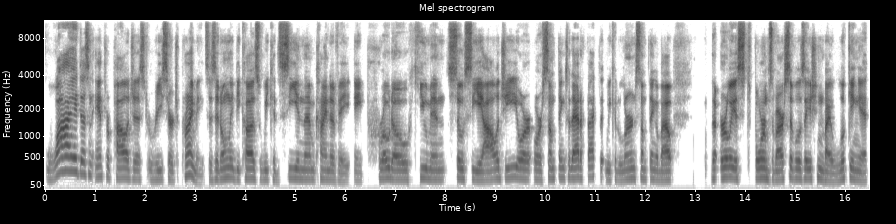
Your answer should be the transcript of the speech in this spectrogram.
Why does an anthropologist research primates? Is it only because we could see in them kind of a, a proto-human sociology or or something to that effect that we could learn something about the earliest forms of our civilization by looking at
